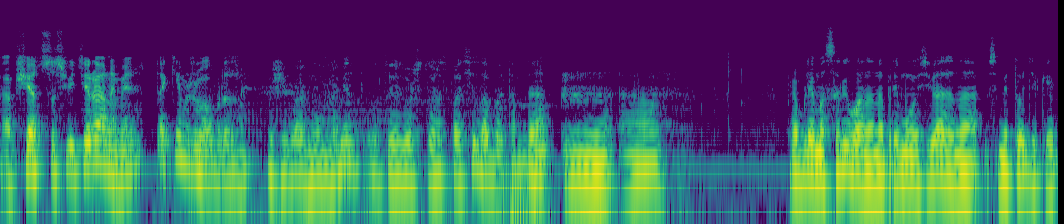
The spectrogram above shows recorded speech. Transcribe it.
общаться с ветеранами таким же образом. Очень важный момент, вот Леша тоже спросил об этом, да. Э, Проблема срыва, она напрямую связана с методикой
